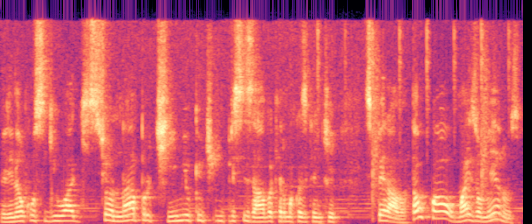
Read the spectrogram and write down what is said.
ele não conseguiu adicionar para o time o que o time precisava, que era uma coisa que a gente esperava. Tal qual, mais ou menos,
